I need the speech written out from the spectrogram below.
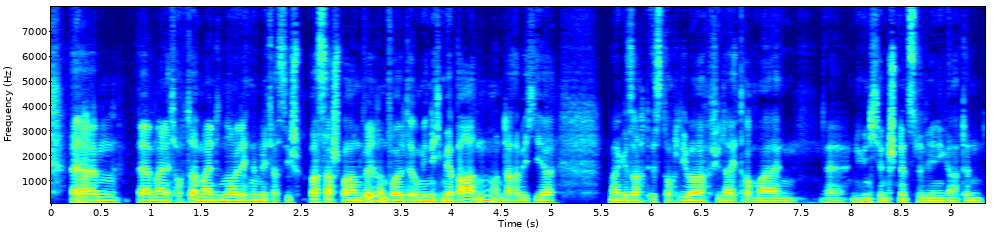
ähm, äh, meine Tochter meinte neulich nämlich, dass sie Wasser sparen will und wollte irgendwie nicht mehr baden. Und da habe ich ihr mal gesagt, ist doch lieber vielleicht auch mal ein, äh, ein Hühnchenschnitzel weniger, denn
